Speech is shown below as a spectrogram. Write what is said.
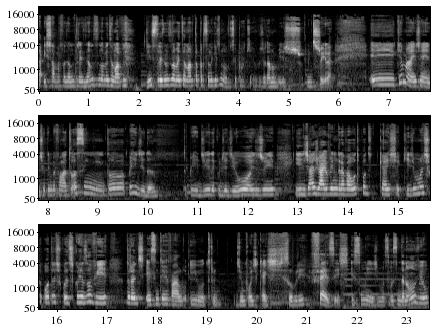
tá, estava fazendo 399. Gente, 399 tá aparecendo aqui de novo, não sei porquê. Vou jogar no bicho. Mentira. E que mais, gente? Eu tenho pra falar. Tô assim, tô perdida. Tô perdida com o dia de hoje. E já já eu venho gravar outro podcast aqui de umas outras coisas que eu resolvi durante esse intervalo e outro de um podcast sobre fezes. Isso mesmo. Se você ainda não ouviu,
